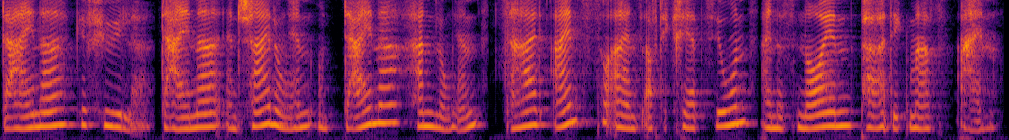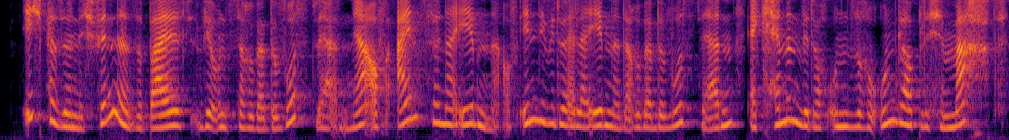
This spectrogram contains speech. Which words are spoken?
deiner Gefühle, deiner Entscheidungen und deiner Handlungen zahlt eins zu eins auf die Kreation eines neuen Paradigmas ein. Ich persönlich finde, sobald wir uns darüber bewusst werden, ja, auf einzelner Ebene, auf individueller Ebene darüber bewusst werden, erkennen wir doch unsere unglaubliche Macht,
